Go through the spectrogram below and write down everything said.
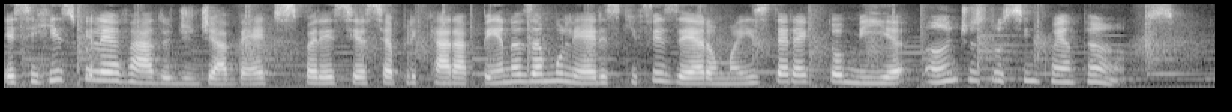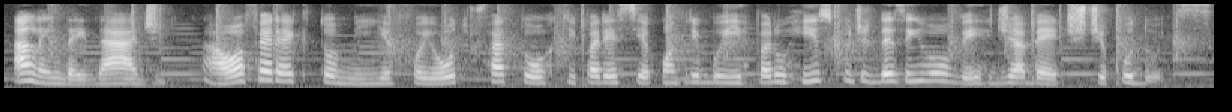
esse risco elevado de diabetes parecia se aplicar apenas a mulheres que fizeram uma esterectomia antes dos 50 anos. Além da idade, a oferectomia foi outro fator que parecia contribuir para o risco de desenvolver diabetes tipo 2.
